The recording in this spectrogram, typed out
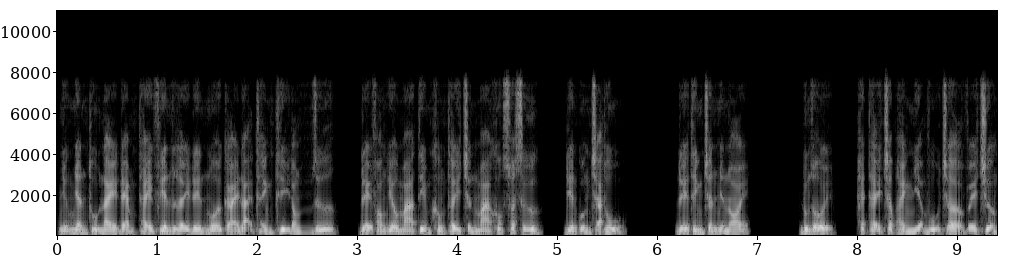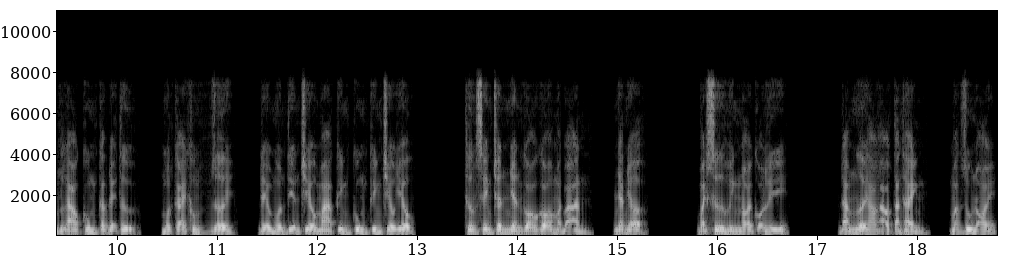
những nhân thủ này đem thay phiên lấy đến mỗi cái đại thành thị đóng giữ để phòng yêu ma tìm không thấy chấn ma khúc xuất xứ, điên cuồng trả thù. Đế thính chân nhân nói, đúng rồi, hết thể chấp hành nhiệm vụ trở về trưởng lão cùng các đệ tử, một cái không rơi, đều muốn tiến chiếu ma kính cùng kính chiếu yêu. Thương sinh chân nhân gõ gõ mặt bàn, nhắc nhở, bạch sư huynh nói có lý đám người hào hào tán thành, mặc dù nói,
